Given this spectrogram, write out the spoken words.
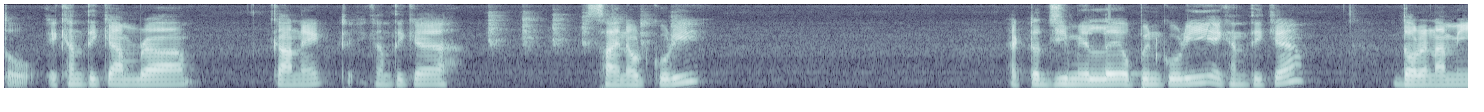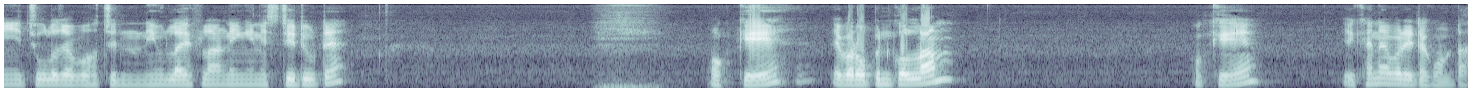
তো এখান থেকে আমরা কানেক্ট এখান থেকে সাইন আউট করি। একটা জিমেলে ওপেন করি। এখান থেকে ধরেন আমি চলে যাব হচ্ছে নিউ লাইফ লার্নিং ইনস্টিটিউটে ওকে, এবার ওপেন করলাম। ওকে, এখানে আবার এটা কোনটা?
